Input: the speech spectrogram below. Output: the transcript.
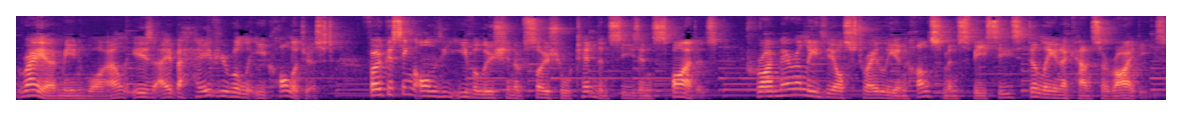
Rayor, meanwhile, is a behavioural ecologist focusing on the evolution of social tendencies in spiders, primarily the Australian huntsman species Delena cancerides,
